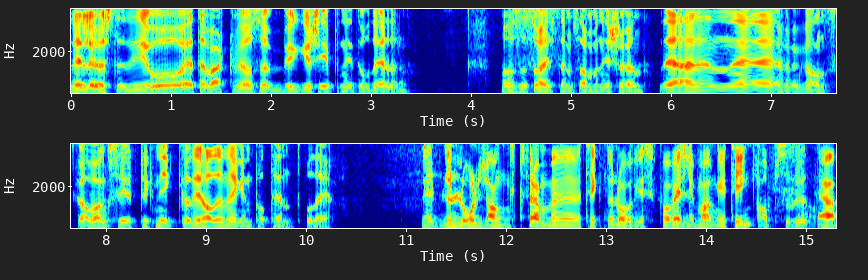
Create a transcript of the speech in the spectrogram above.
Det løste de jo etter hvert ved å bygge skipene i to deler. og så sveiste dem sammen i sjøen. Det er en eh, ganske avansert teknikk, og de hadde en egen patent på det. Den lå langt framme teknologisk på veldig mange ting. Absolutt. Ja,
